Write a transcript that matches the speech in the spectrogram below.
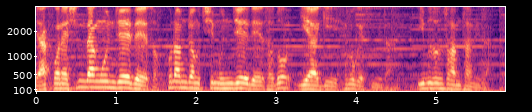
야권의 신당 문제에 대해서 호남 정치 문제에 대해서도 이야기해 보겠습니다. 2부 순서 감사합니다.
